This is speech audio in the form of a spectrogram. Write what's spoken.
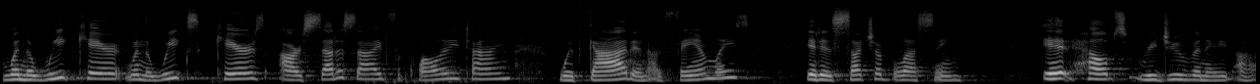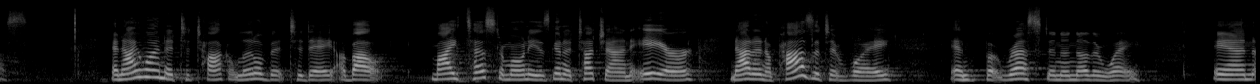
When the, week care, when the week's cares are set aside for quality time with God and our families, it is such a blessing. it helps rejuvenate us. And I wanted to talk a little bit today about my testimony is going to touch on air, not in a positive way, and but rest in another way. And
